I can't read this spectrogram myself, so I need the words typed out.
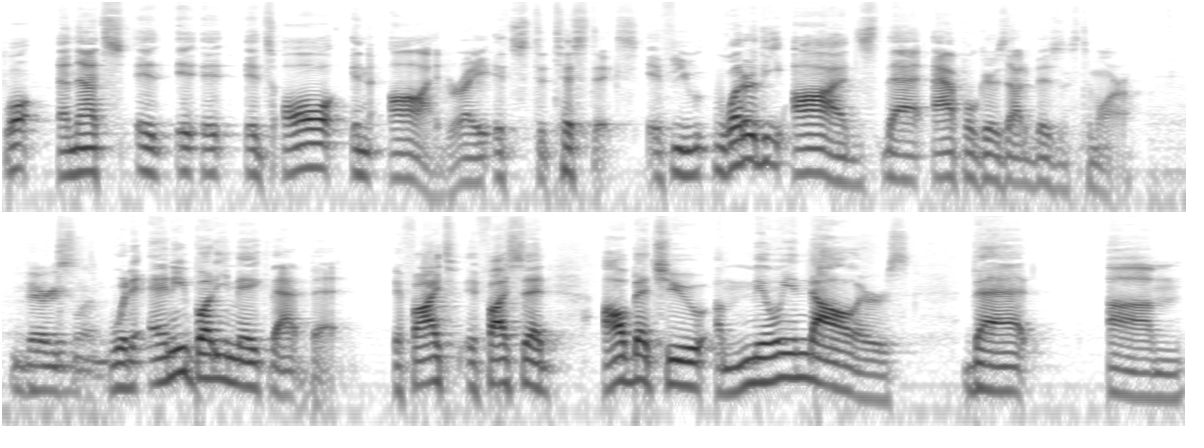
well and that's it, it, it it's all an odd right it's statistics if you what are the odds that apple goes out of business tomorrow Very slim. Would anybody make that bet? If I if I said I'll bet you a million dollars that um,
